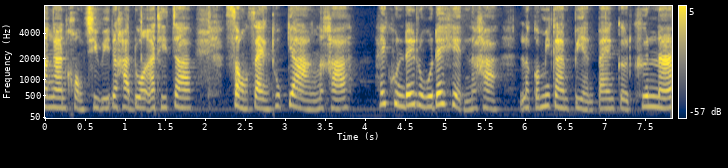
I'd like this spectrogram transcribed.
ลังงานของชีวิตนะคะ ดวงอาทิตย์จะส่องแสงทุกอย่างนะคะ ให้คุณได้รู้ได้เห็นนะคะ แล้วก็มีการเปลี่ยนแปลงเกิดขึ้นนะ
